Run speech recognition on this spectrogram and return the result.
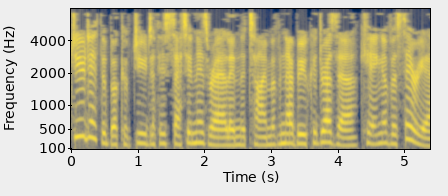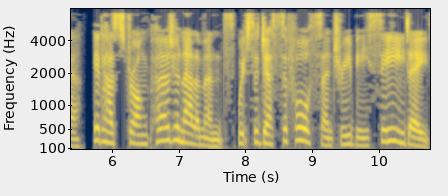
Judith The Book of Judith is set in Israel in the time of Nebuchadrezzar, king of Assyria. It has strong Persian elements, which suggests a 4th century BCE date.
